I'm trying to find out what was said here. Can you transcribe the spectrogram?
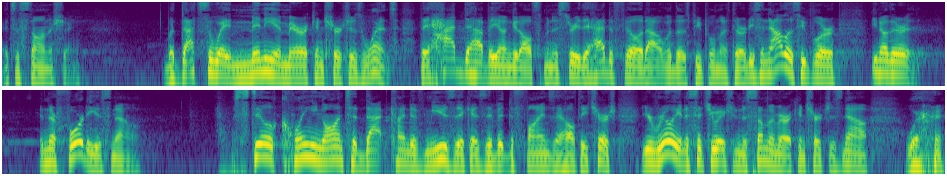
It's astonishing. But that's the way many American churches went. They had to have a young adults ministry. They had to fill it out with those people in their 30s. And now those people are, you know, they're in their 40s now, still clinging on to that kind of music as if it defines a healthy church. You're really in a situation in some American churches now where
